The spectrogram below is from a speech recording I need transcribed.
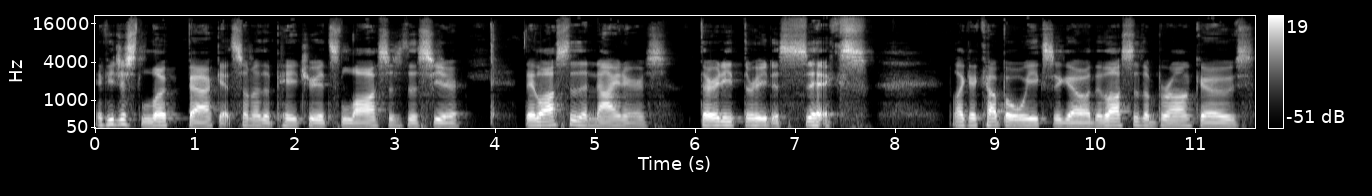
if you just look back at some of the Patriots' losses this year, they lost to the Niners 33 to 6 like a couple weeks ago. They lost to the Broncos.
